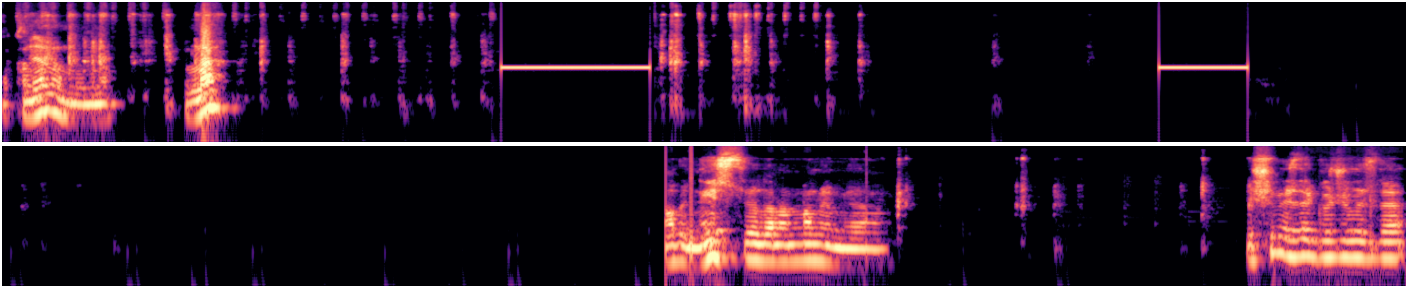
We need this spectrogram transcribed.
Yakalayamam bunu? Dur lan. Abi ne istiyorlar anlamıyorum ya. İşimizde gücümüzde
